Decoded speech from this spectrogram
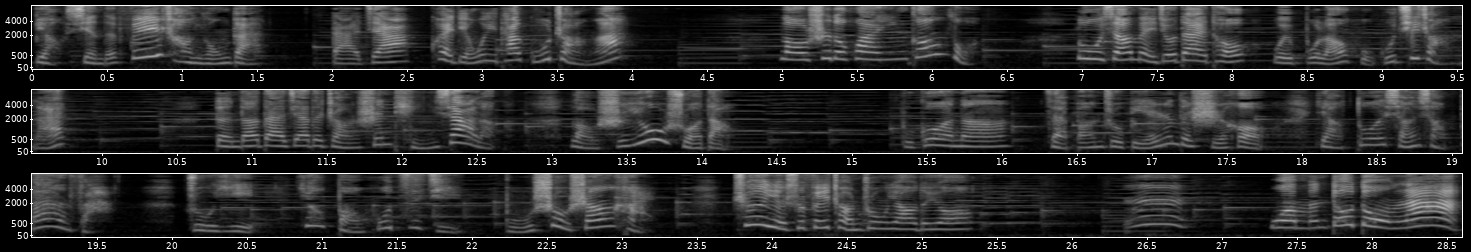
表现得非常勇敢，大家快点为他鼓掌啊！老师的话音刚落，陆小美就带头为布老虎鼓起掌来。等到大家的掌声停下了，老师又说道：“不过呢，在帮助别人的时候，要多想想办法，注意。”要保护自己不受伤害，这也是非常重要的哟。嗯，我们都懂啦。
